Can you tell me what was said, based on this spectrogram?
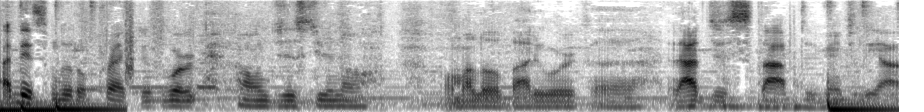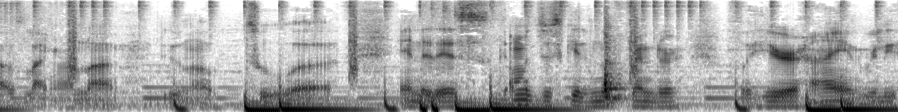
I did some little practice work on just, you know, on my little body work. Uh, I just stopped eventually. I was like, I'm not, you know, too uh, into this. I'm gonna just get a new fender for here. I ain't really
